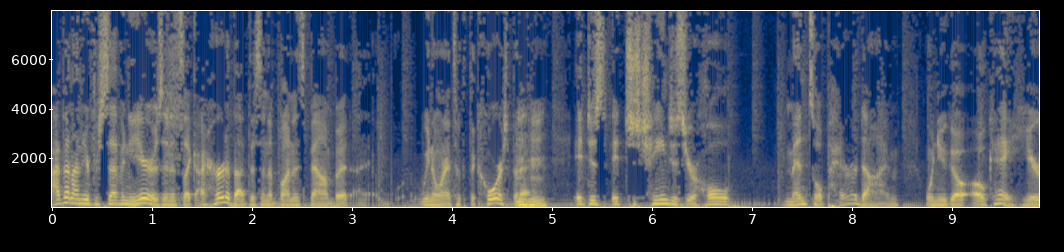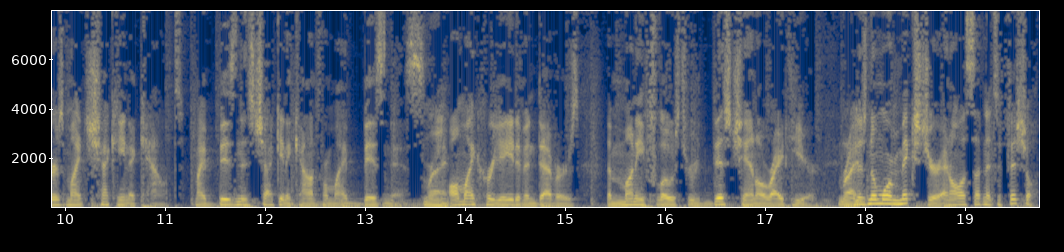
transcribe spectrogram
I've been on here for seven years, and it's like I heard about this in Abundance Bound, but I, you know when I took the course, but I, it just it just changes your whole mental paradigm when you go, okay, here's my checking account, my business checking account for my business. Right. All my creative endeavors, the money flows through this channel right here. Right. There's no more mixture, and all of a sudden it's official.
